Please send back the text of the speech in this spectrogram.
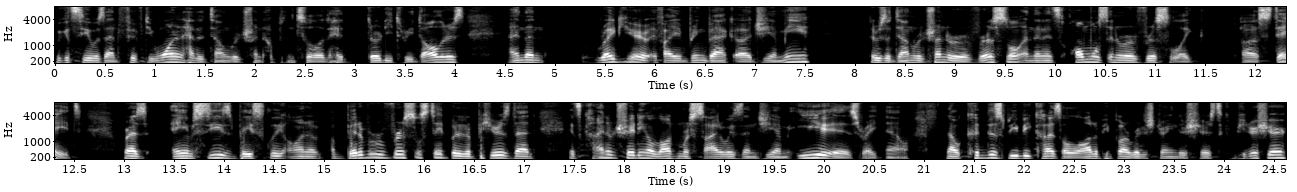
We could see it was at 51 and had a downward trend up until it hit $33. And then right here, if I bring back uh, GME, there's a downward trend or reversal, and then it's almost in a reversal like uh, state. Whereas AMC is basically on a, a, bit of a reversal state, but it appears that it's kind of trading a lot more sideways than GME is right now. Now, could this be because a lot of people are registering their shares to Computershare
